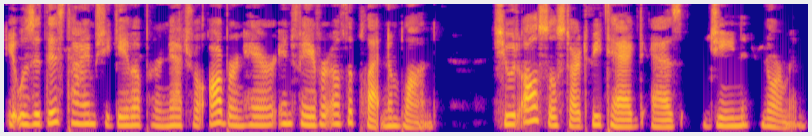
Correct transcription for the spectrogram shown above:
It was at this time she gave up her natural auburn hair in favor of the platinum blonde. She would also start to be tagged as Jean Norman.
